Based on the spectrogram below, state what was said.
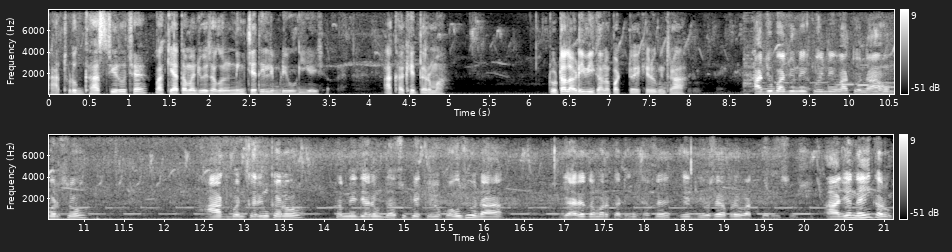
આ થોડુંક ઘાસ ચીરું છે, બાકી આ તમે જોઈ શકો છો, નીચેથી લીમડી ઉગી ગઈ છે હવે, આખા ખેતરમાં. ટોટલ અઢી વીઘાનો પટ્ટો એ ખેડૂત મિત્ર આજુબાજુની કોઈની વાતો ના સાંભળશો. આંખ બંધ કરીને કરો. તમને જ્યારે હું દસ રૂપિયા કિલો કહું છું ને જ્યારે તમારે કટિંગ થશે એ દિવસે આપણે વાત કરીશું. આજે નહીં કરું.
